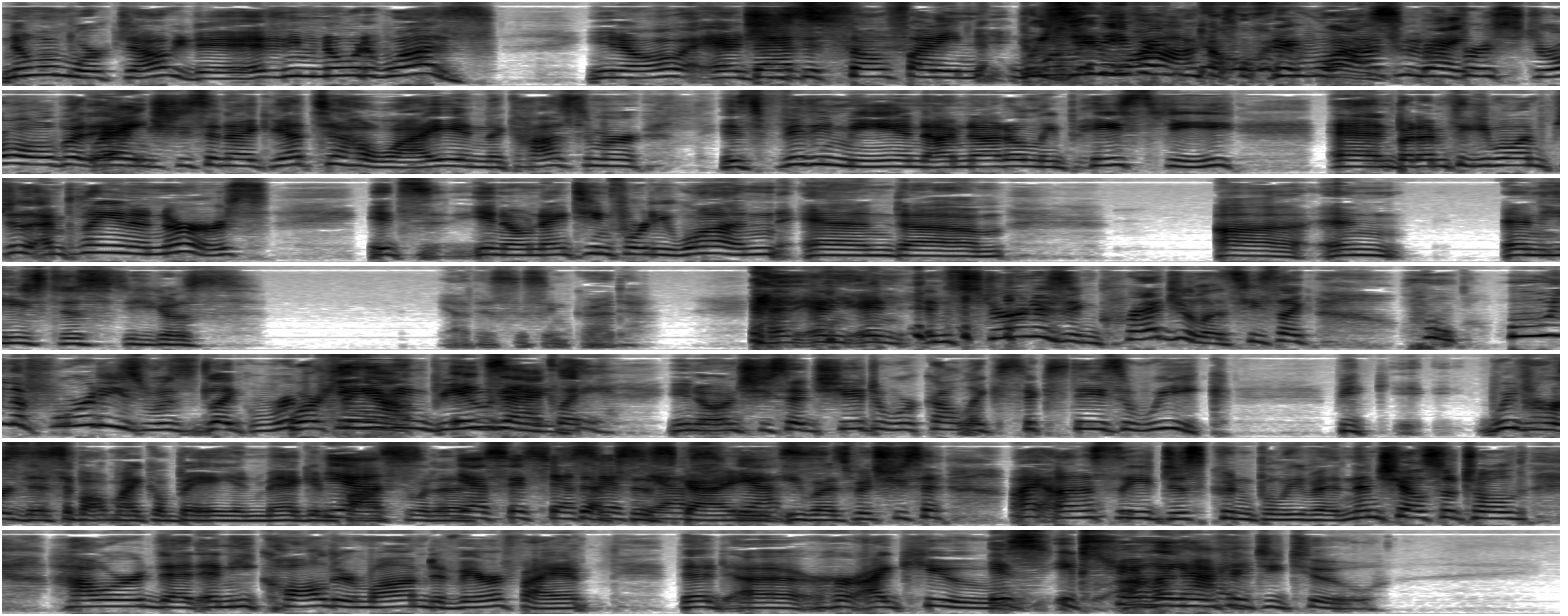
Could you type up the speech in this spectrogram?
no one worked out, I didn't even know what it was. You know, and she That's said, so funny. We didn't even walked, know what we it walked, was. We Right. went for a stroll, but Right. and she said, I get to Hawaii and the costumer is fitting me, and I'm not only pasty, and but I'm thinking, well, I'm just I'm playing a nurse. It's you know 1941, and um, uh, and and he's just he goes, yeah, this isn't good. And and and, and Stern is incredulous. He's like, who who in the 40s was like rip Working out. beauties? Exactly. You know, and she said she had to work out like six days a week. Be- We've heard this about Michael Bay and Megan Yes, Fox, what a yes, yes, yes, sexist yes, guy he- yes. he was. But she said, I honestly just couldn't believe it. And then she also told Howard that, and he called her mom to verify it, that uh, her IQ Is extremely high.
